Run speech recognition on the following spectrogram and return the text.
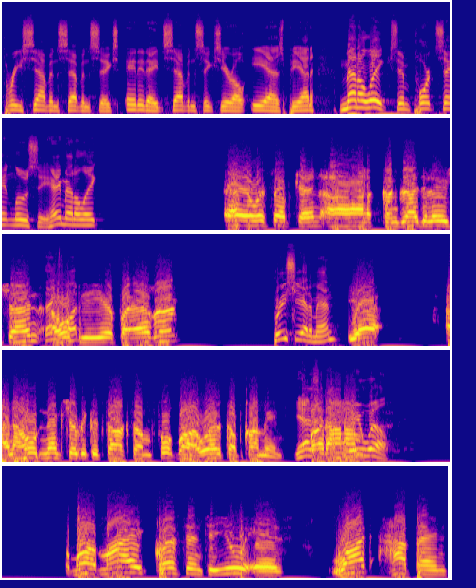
3776. 888 760 ESPN. Menelik's in Port St. Lucie. Hey, Menelik. Hey, what's up, Ken? Uh, congratulations. Thanks, I hope bud. you're here forever. Appreciate it, man. Yeah. And I hope next year we could talk some football. World Cup coming. Yes, but, um, we will. But my question to you is, what happens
